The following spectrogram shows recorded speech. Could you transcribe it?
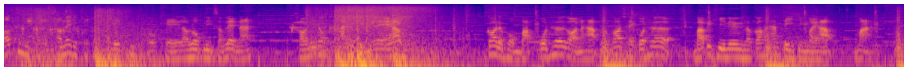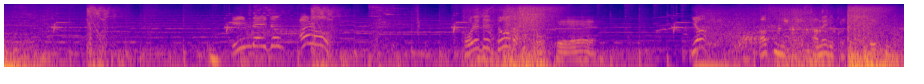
悪に冷めることにできกโอเค เราลบหลีกสำเร็จนะ เขานี่ต้องฆ่าไม่ถึงแน่เลยครับ ก็เดี๋ยวผมบัฟโกเทอร์ก่อนนะครับ แล้วก็ใช้โกเทอร์บัฟอีกทีนึง แล้วก็ห้ามตีทิ้งไว้ครับ มาインベージョンアローこれでどうだโอเคいや悪に冷めることにできる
